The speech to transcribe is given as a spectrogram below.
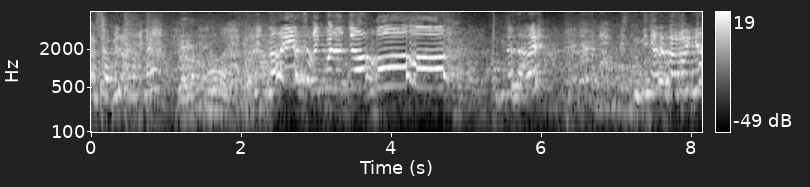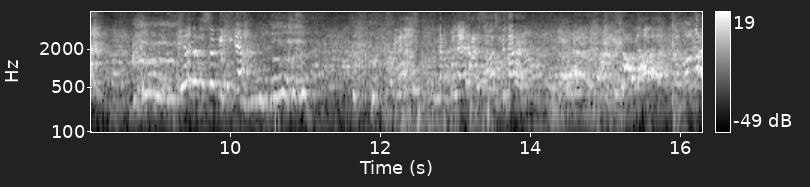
Ang sabi ng anak niya, Nay, ang sakit pa ng tiyan ko! Sabi na nanay, hindi niya alam gagawin niya. Yan ang sabihin niya. Kaya, tinakbo niya anak sa hospital. Doktor! Doktor,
